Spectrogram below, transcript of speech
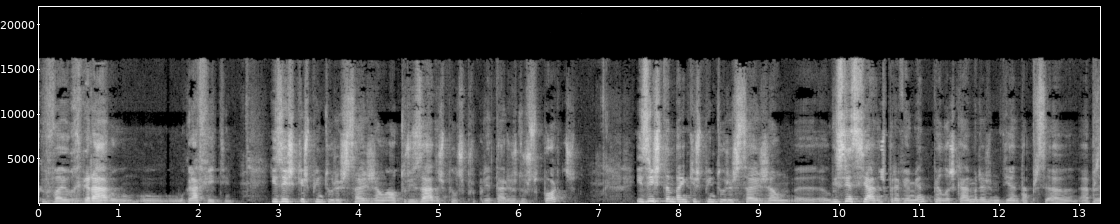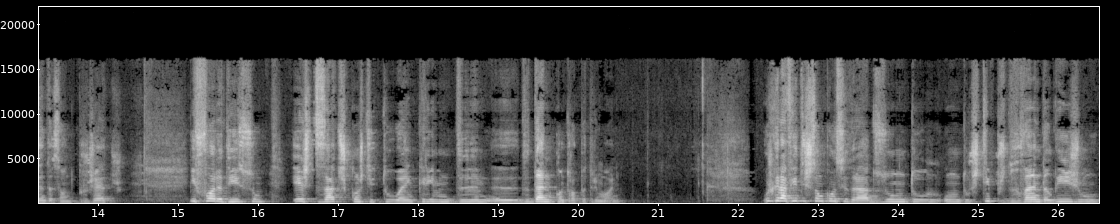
que veio regrar o, o, o grafite. Exige que as pinturas sejam autorizadas pelos proprietários dos suportes. Existe também que as pinturas sejam uh, licenciadas previamente pelas câmaras, mediante a, a, a apresentação de projetos. E fora disso, estes atos constituem crime de, eh, de dano contra o património. Os grafites são considerados um, do, um dos tipos de vandalismo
